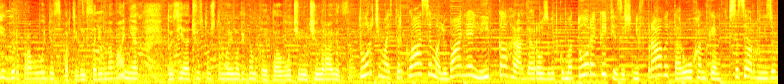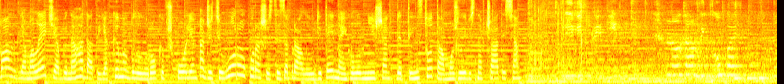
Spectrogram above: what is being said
игр проводят, спортивных соревнованиях. То есть я чувствую, что моему ребенку это очень-очень нравится. Творчі майстер-класи, малювання, ліпка, гра для розвитку моторики, фізичні вправи та руханки. Все це організували для малечі, аби нагадати, якими були уроки в школі. Адже цього року рашисти забрали у дітей найголовніше дитинство та можливість навчатися. Привіт, привіт, ногами тупай, до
